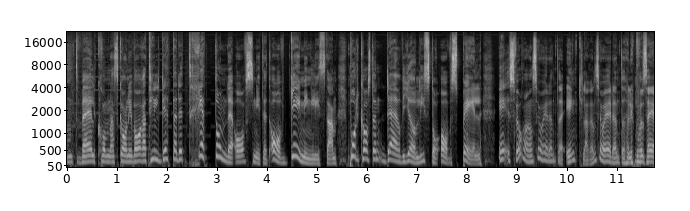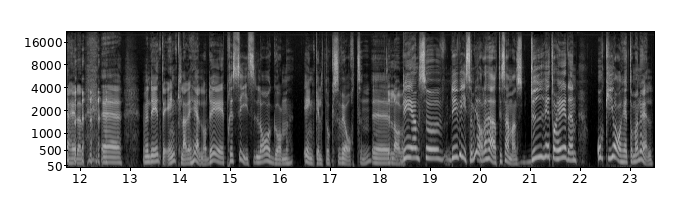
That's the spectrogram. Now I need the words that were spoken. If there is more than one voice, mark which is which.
Speaker 1: Varmt välkomna ska ni vara till detta det trettonde avsnittet av Gaminglistan. Podcasten där vi gör listor av spel. Eh, svårare än så är det inte. Enklare än så är det inte, höll jag på att säga Heden. eh, men det är inte enklare heller. Det är precis lagom enkelt och svårt.
Speaker 2: Mm,
Speaker 1: Eh,
Speaker 2: det är
Speaker 1: det är alltså, det är vi som gör det här tillsammans. Du heter Heden och jag heter Manuel.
